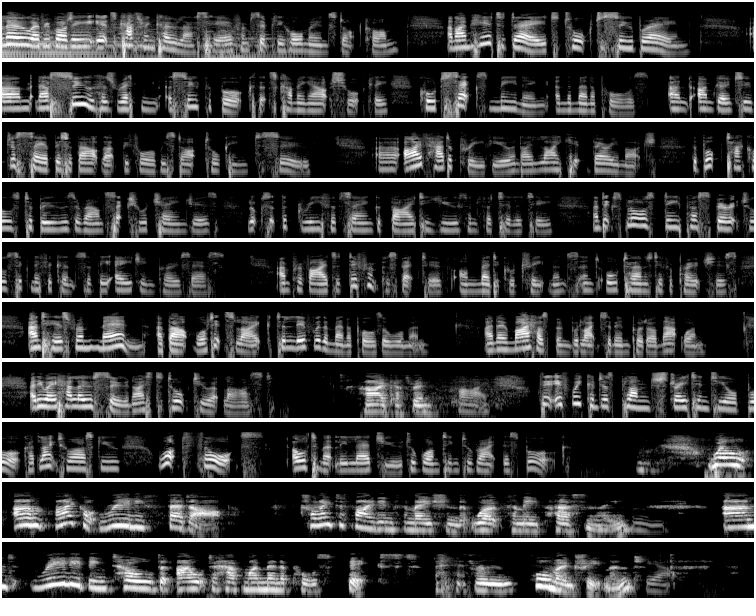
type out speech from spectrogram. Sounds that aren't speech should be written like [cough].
Hello everybody, it's Catherine Colas here from simplyhormones.com and I'm here today to talk to Sue Brayne. Um, now Sue has written a super book that's coming out shortly called Sex, Meaning and the Menopause and I'm going to just say a bit about that before we start talking to Sue. Uh, I've had a preview and I like it very much. The book tackles taboos around sexual changes, looks at the grief of saying goodbye to youth and fertility, and explores deeper spiritual significance of the aging process and provides a different perspective on medical treatments and alternative approaches and hears from men about what it's like to live with a menopausal woman. I know my husband would like some input on that one. Anyway, hello Sue. Nice to talk to you at last. Hi, Catherine. Hi. So if we can just plunge straight into your book, I'd like to ask you what thoughts ultimately led you to wanting to write this book? Well, um, I got really fed up trying to find information that worked for me personally mm. and really being told that I ought to have my menopause fixed [laughs] through hormone treatment. Yeah.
